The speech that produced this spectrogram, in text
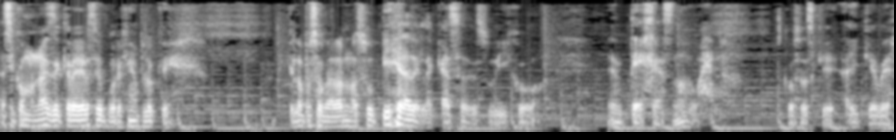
Así como no es de creerse, por ejemplo, que, que López Obrador no supiera de la casa de su hijo en Texas, ¿no? Bueno, cosas que hay que ver.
